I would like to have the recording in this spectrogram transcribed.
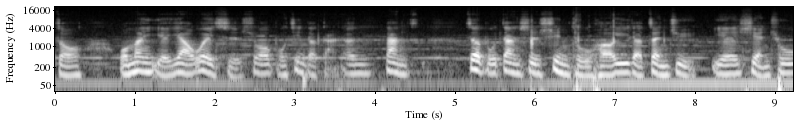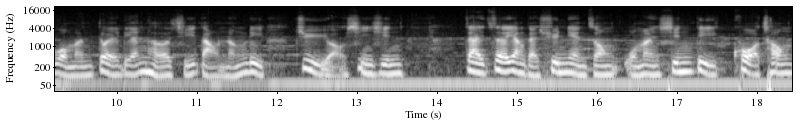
周。我们也要为此说不尽的感恩，但这不但是信徒合一的证据，也显出我们对联合祈祷能力具有信心。在这样的训练中，我们心地扩充，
